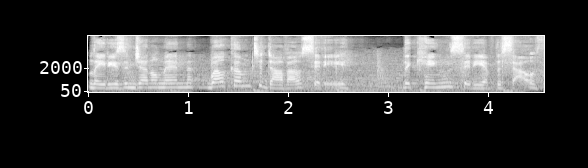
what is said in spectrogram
Ladies and gentlemen, welcome to Davao City, the King City of the South.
